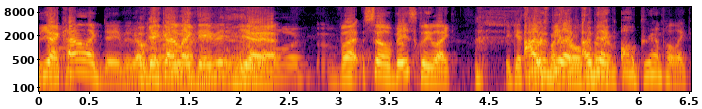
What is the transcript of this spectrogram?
Yeah, kind of like David. Okay, kind of like David. Yeah, yeah. But so basically like It gets I would be like, I'd be like, oh, grandpa, like,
